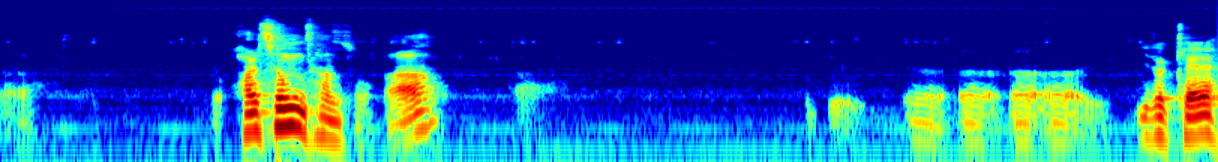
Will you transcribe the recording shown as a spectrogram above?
어, 활성산소가, 어, 어, 어, 이렇게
